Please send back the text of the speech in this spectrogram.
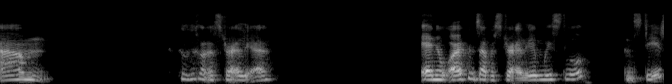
um, click on Australia, and it opens up Australian Westlaw instead.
